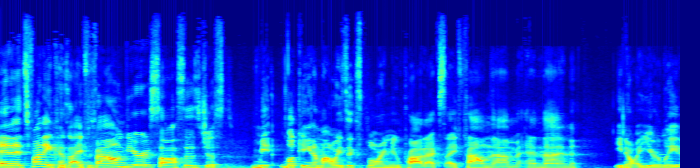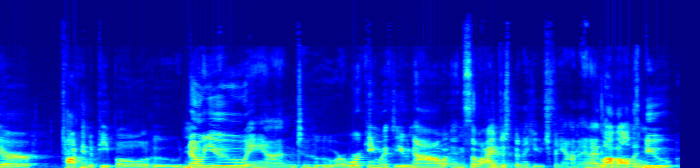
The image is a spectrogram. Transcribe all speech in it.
And it's funny because I found your sauces just me, looking. I'm always exploring new products. I found them, and then you know, a year later, talking to people who know you and who are working with you now, and so I've just been a huge fan. And I love all the new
